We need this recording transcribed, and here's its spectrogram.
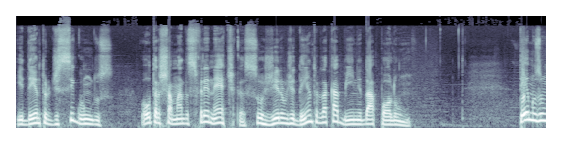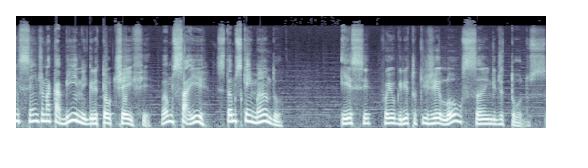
e dentro de segundos, outras chamadas frenéticas surgiram de dentro da cabine da Apollo 1. Temos um incêndio na cabine, gritou Chafe. Vamos sair, estamos queimando. Esse foi o grito que gelou o sangue de todos.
